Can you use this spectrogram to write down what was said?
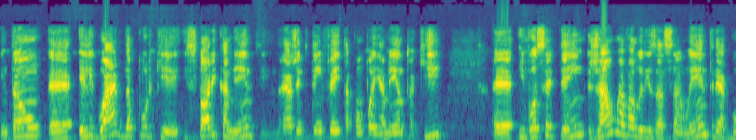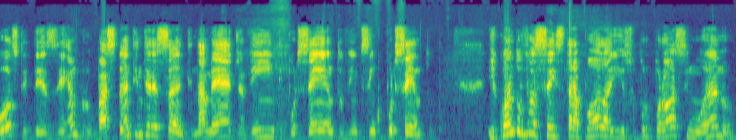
Então, é, ele guarda porque, historicamente, né, a gente tem feito acompanhamento aqui, é, e você tem já uma valorização entre agosto e dezembro bastante interessante, na média 20%, 25%. E quando você extrapola isso para o próximo ano,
